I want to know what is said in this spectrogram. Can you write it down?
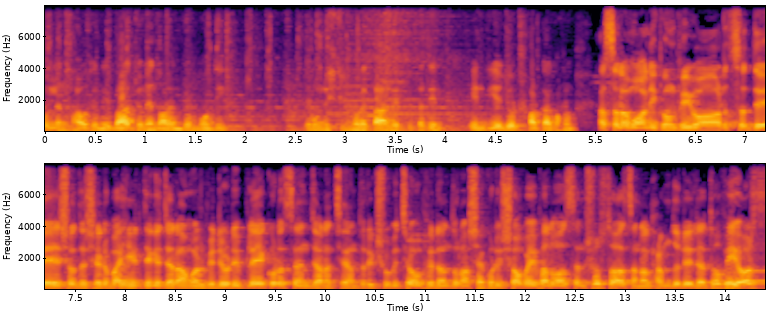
করলেন ভারতের নির্বাচনে নরেন্দ্র মোদী। এবং নিশ্চিতভাবে তার নেতৃত্বাধীন এনডিএ জোট সরকার গঠন আসসালামু আলাইকুম ভিউয়ার্স দেশ ও দেশের বাহির থেকে যারা আমার ভিডিওটি প্লে করেছেন জানাচ্ছি আন্তরিক শুভেচ্ছা ও অভিনন্দন। আশা করি সবাই ভালো আছেন সুস্থ আছেন আলহামদুলিল্লাহ। তো ভিউয়ার্স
